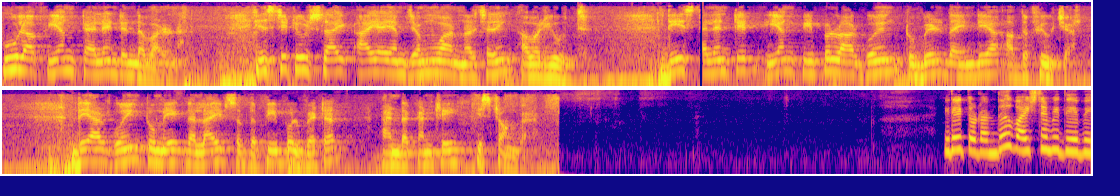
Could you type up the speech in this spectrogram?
pool of young talent in the world. Institutes like IIM Jammu are nurturing our youth. These talented young people are going to build the India of the future. They are going to make the lives of the people better and the country stronger. இதைத் தொடர்ந்து வைஷ்ணவி தேவி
